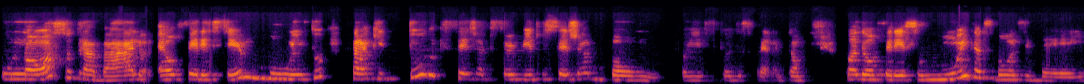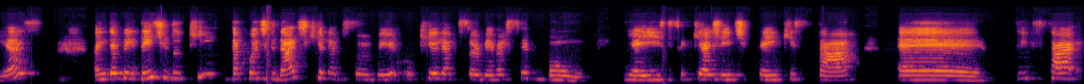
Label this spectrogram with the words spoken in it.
O nosso trabalho é oferecer muito para que tudo que seja absorvido seja bom. Foi isso que eu disse para ela. Então, quando eu ofereço muitas boas ideias, independente do que, da quantidade que ele absorver, o que ele absorver vai ser bom. E é isso que a gente tem que estar, é, tem que estar,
